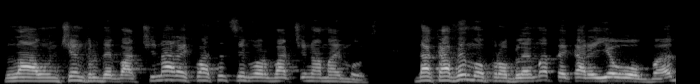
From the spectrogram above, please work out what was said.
la un centru de vaccinare, cu atât se vor vaccina mai mulți. Dacă avem o problemă pe care eu o văd,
